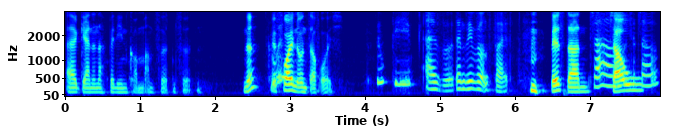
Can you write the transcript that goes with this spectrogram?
äh, gerne nach Berlin kommen am 4.4. Ne? Wir freuen uns auf euch. Supi. Also, dann sehen wir uns bald. Bis dann. Ciao. Ciao. ciao. ciao.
